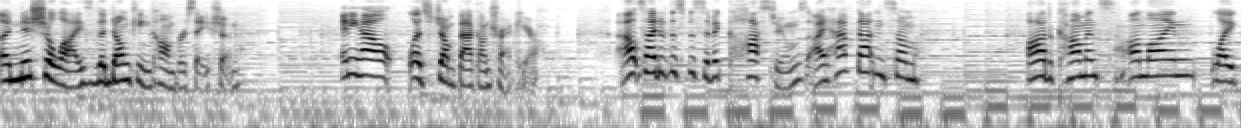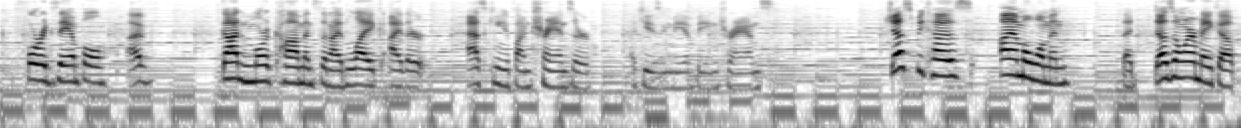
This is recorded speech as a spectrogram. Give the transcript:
initialize the dunking conversation. Anyhow, let's jump back on track here. Outside of the specific costumes, I have gotten some odd comments online. Like, for example, I've gotten more comments than I'd like, either asking if I'm trans or accusing me of being trans. Just because I am a woman that doesn't wear makeup,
